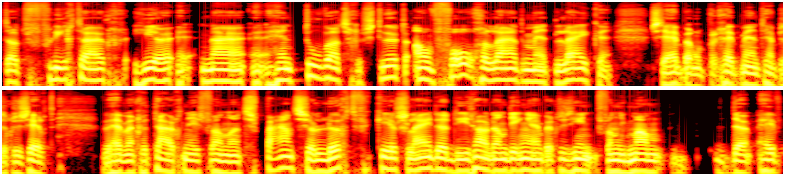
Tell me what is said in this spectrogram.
dat vliegtuig hier naar hen toe was gestuurd, al volgeladen met lijken. Ze hebben op een gegeven moment hebben ze gezegd, we hebben een getuigenis van een Spaanse luchtverkeersleider. Die zou dan dingen hebben gezien van die man daar heeft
